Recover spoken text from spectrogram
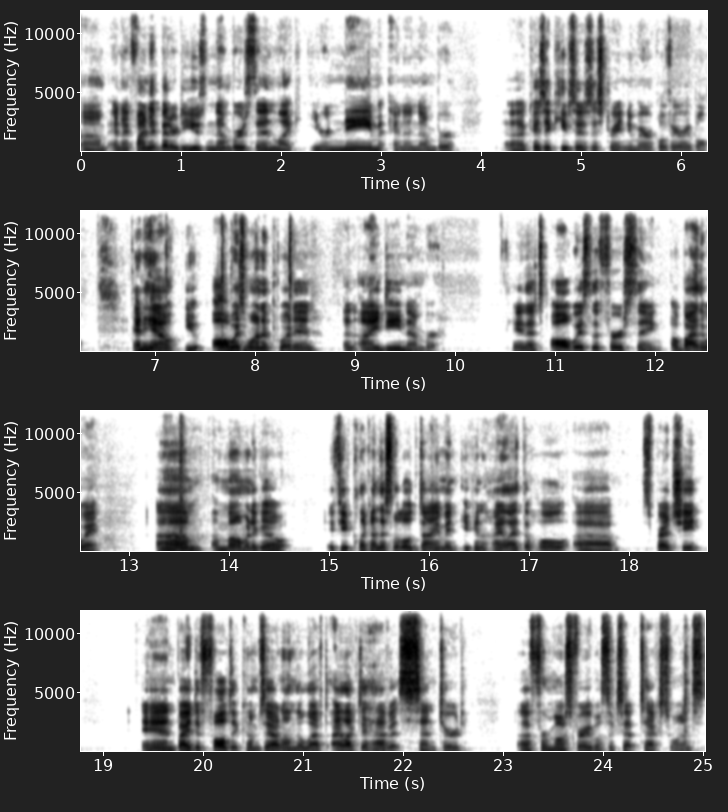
Um, and I find it better to use numbers than like your name and a number because uh, it keeps it as a straight numerical variable. Anyhow, you always want to put in an ID number. Okay, that's always the first thing. Oh, by the way, um, a moment ago, if you click on this little diamond, you can highlight the whole uh, spreadsheet. And by default, it comes out on the left. I like to have it centered uh, for most variables except text ones.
